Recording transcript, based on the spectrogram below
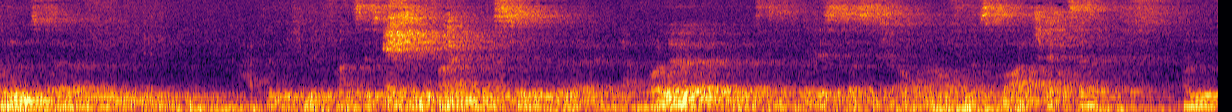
und ähm, hatte mich mit Franziska Giffey ein bisschen äh, in der Rolle, wie das dann so ist, dass ich auch ein offenes Wort schätze. Und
